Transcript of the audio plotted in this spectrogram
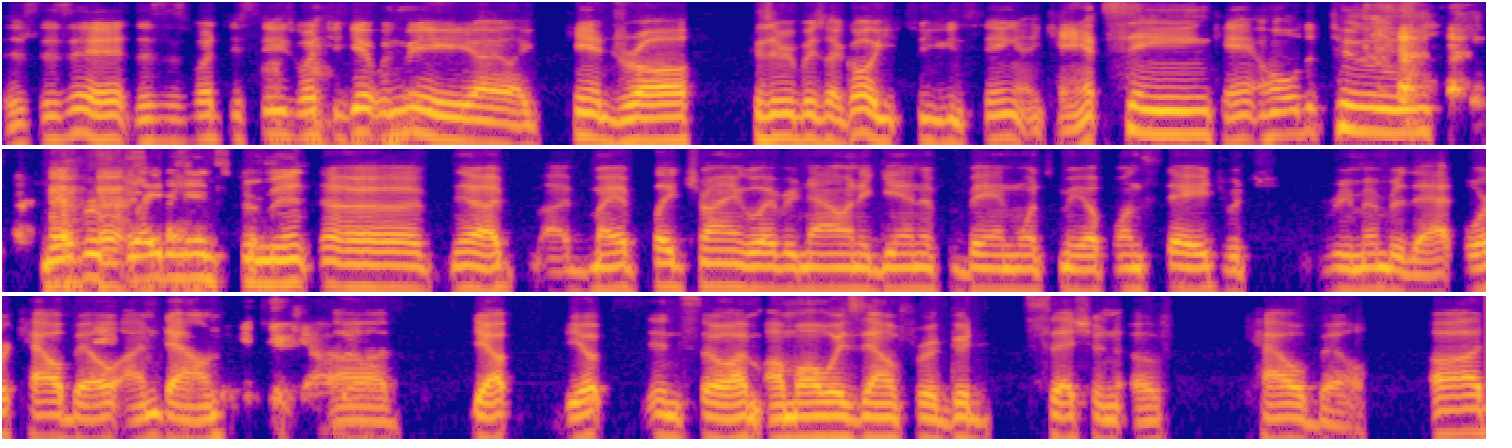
this is it. This is what you see is what you get with me. I like can't draw because everybody's like, "Oh, you, so you can sing?" I can't sing, can't hold a tune, never played an instrument. Uh yeah, I, I might have played triangle every now and again if a band wants me up on stage, which remember that, or cowbell, I'm down. Get you a cowbell. Uh, yep, yep. And so I'm I'm always down for a good session of cowbell. Uh,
